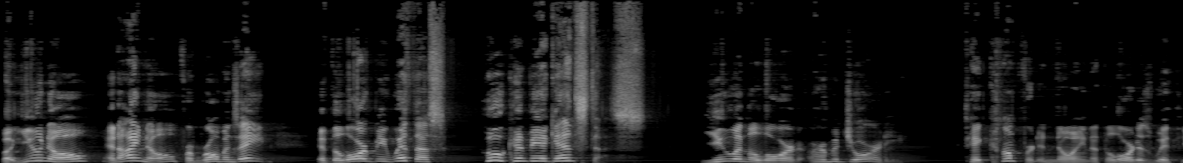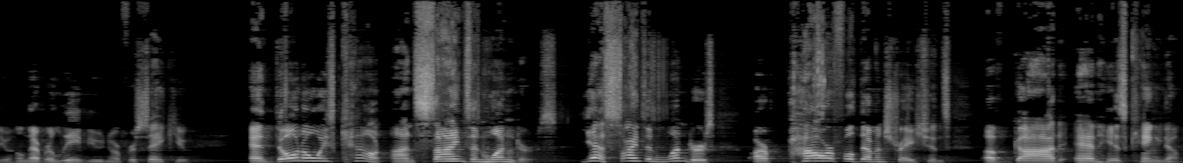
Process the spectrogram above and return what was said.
But you know, and I know from Romans 8, if the Lord be with us, who can be against us? You and the Lord are a majority. Take comfort in knowing that the Lord is with you. He'll never leave you nor forsake you. And don't always count on signs and wonders. Yes, signs and wonders are powerful demonstrations of God and His kingdom.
